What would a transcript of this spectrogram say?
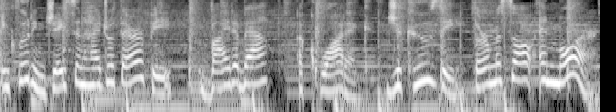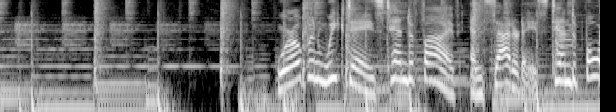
including Jason Hydrotherapy, VitaBath, Aquatic, Jacuzzi, ThermaSol, and more. We're open weekdays 10 to 5 and Saturdays 10 to 4.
